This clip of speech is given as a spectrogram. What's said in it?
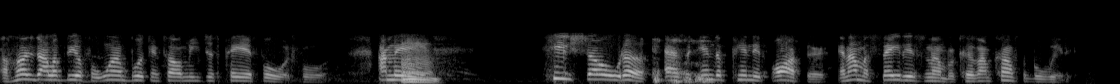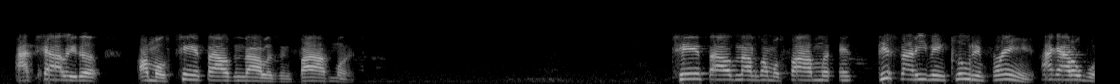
a hundred dollar bill for one book and told me just pay it forward for. Her. I mean, Mm. He showed up as an independent author, and I'm gonna say this number because I'm comfortable with it. I tallied up almost ten thousand dollars in five months. Ten thousand dollars almost five months, and this not even including friends. I got over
